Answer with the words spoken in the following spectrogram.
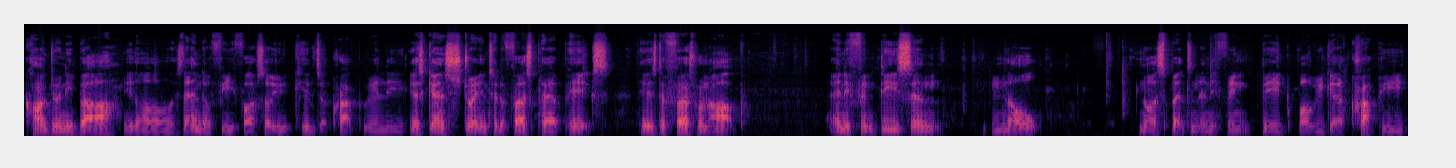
Can't do any better. You know, it's the end of FIFA, so who gives a crap, really. Just getting straight into the first player picks. Here's the first one up. Anything decent? No. Not expecting anything big, but we get a crappy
